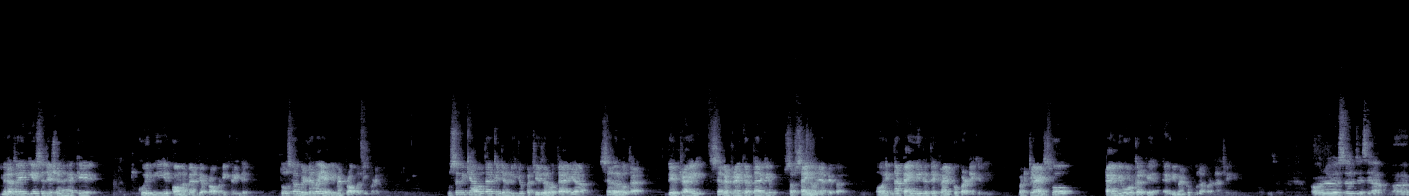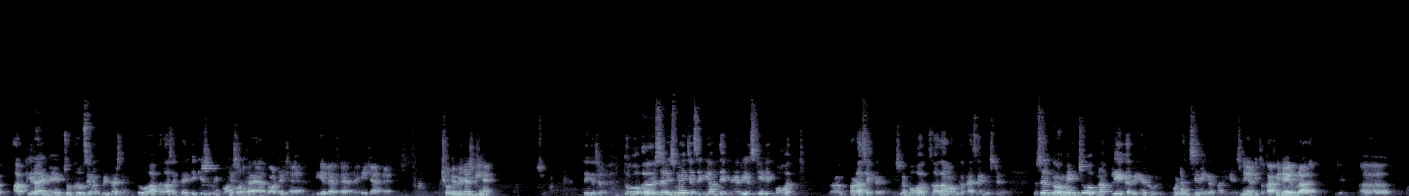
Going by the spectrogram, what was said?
मेरा तो एक ये सजेशन है कि कोई भी कॉमन मैन जब प्रॉपर्टी खरीदे तो उसका बिल्डर बाई एग्रीमेंट प्रॉपरली पड़े उस समय क्या होता है कि जनरली जो परचेजर होता है या सेलर होता है दे ट्राई सेलर ट्राई करता है कि सब साइन हो जाए पेपर और इतना टाइम नहीं देते क्लाइंट को पढ़ने के लिए। बट क्लाइंट्स को टाइम डिवोट करके एग्रीमेंट को पूरा पढ़ना चाहिए। और सर जैसे आप आपकी राय में जो भरोसेमंद बिल्डर्स हैं तो आप बता सकते हैं कि किसमें कौन कौन है? गॉडरेज है डीएलएफ है रहेजा है। छोटे बिल्डर्स भी हैं। ठीक है सर तो आ, सर इसमें जैसे कि हम देख रहे हैं रियल स्टेट एक बहुत आ, बड़ा सेक्टर है। इसमें बहुत ज़्यादा अमाउंट का पैसा इन्वेस्टेड है। तो सर गवर्नमेंट जो अपना प्ले कर रही है रोल वो ढंग से नहीं कर पा रही है नहीं अभी तो काफ़ी नए रूल आ गए।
